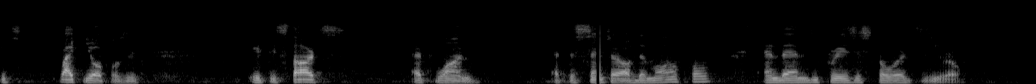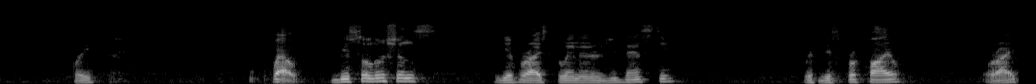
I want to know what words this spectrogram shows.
it's quite the opposite. It starts at one at the center of the monopole and then decreases towards zero. Okay. Well, these solutions give rise to an energy density with this profile, right?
